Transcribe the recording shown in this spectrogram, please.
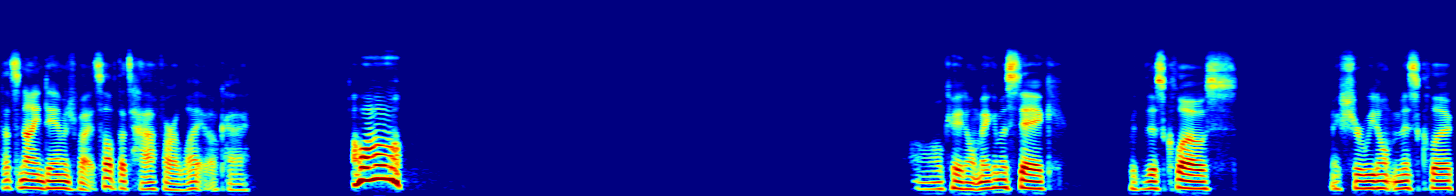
that's nine damage by itself. That's half our life. Okay. Oh. Okay, don't make a mistake. We're this close. Make sure we don't misclick.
